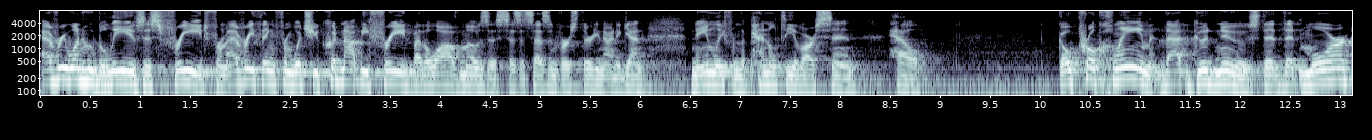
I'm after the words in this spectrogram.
Everyone who believes is freed from everything from which you could not be freed by the law of Moses, as it says in verse 39 again, namely from the penalty of our sin, hell. Go proclaim that good news that, that more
